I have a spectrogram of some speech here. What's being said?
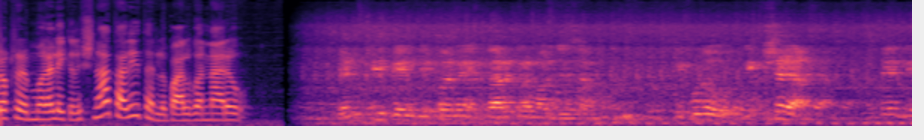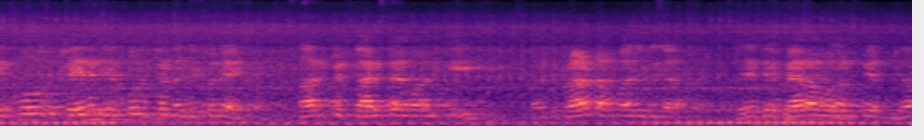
డాక్టర్ మురళీకృష్ణ తదితరులు పాల్గొన్నారు. ఎన్టీపీ అని చెప్పనే కార్యక్రమాలు చేశాము. ఇప్పుడు నిక్షయ అంటే నిర్మూ క్షయం నిర్మూలించండి అని చెప్పనే కార్యక్రమ కార్యక్రమానికి మనకి బ్రాండ్ అంబాసిడర్గా ఏదైతే పారా ఒలింపియన్ ఉందో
